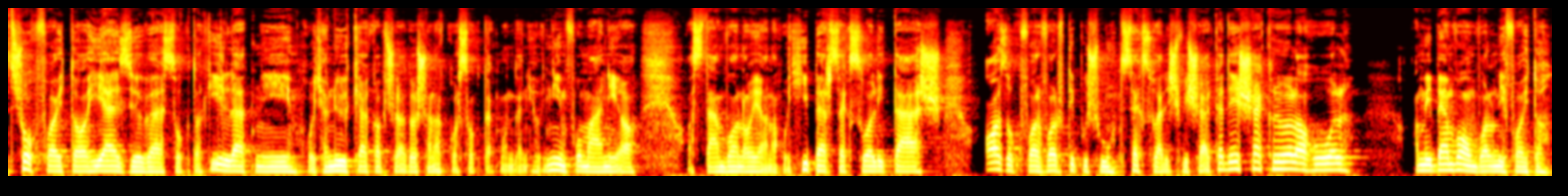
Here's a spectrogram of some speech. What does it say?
sokfajta jelzővel szoktak illetni, hogyha nőkkel kapcsolatosan, akkor szoktak mondani, hogy nymfománia, aztán van olyan, hogy hiperszexualitás, azok farfar típusú szexuális viselkedésekről, ahol, amiben van valami fajta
